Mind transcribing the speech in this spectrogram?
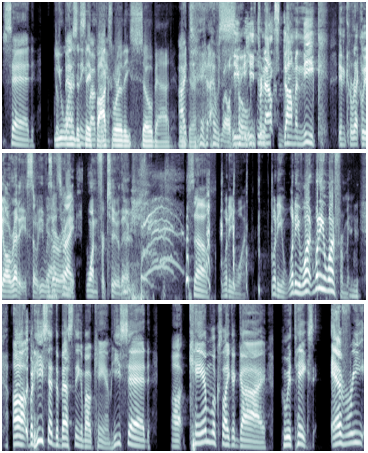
said the you wanted to thing say about Cam- Foxworthy so bad. I Right there. did. I was Well, he, so, he was- pronounced Dominique incorrectly already, so he was Yeah, that's already right. one for two there. So, what do you want? What do you what do you want? What do you want from me? Uh, but he said the best thing about Cam. He said uh, Cam looks like a guy who it takes every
